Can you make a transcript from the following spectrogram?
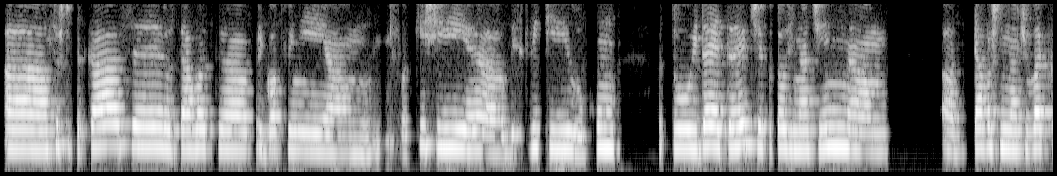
А, също така се раздават а, приготвени а, сладкиши, а, бисквити, лукум, като идеята е, че по този начин а, а, даваш на човек,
